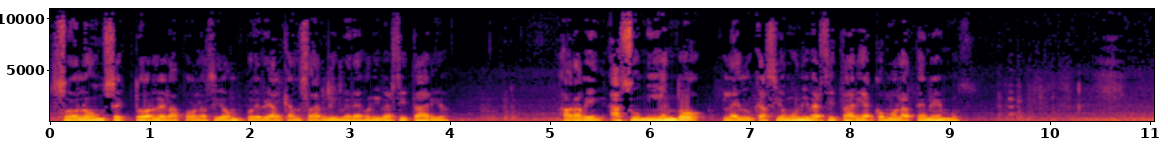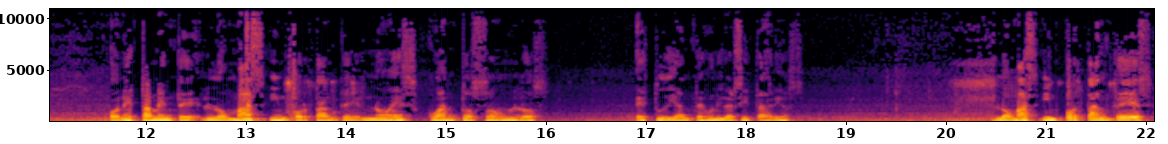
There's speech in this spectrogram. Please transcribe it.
solo un sector de la población puede alcanzar niveles universitarios. Ahora bien, asumiendo la educación universitaria como la tenemos, honestamente lo más importante no es cuántos son los estudiantes universitarios. Lo más importante es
